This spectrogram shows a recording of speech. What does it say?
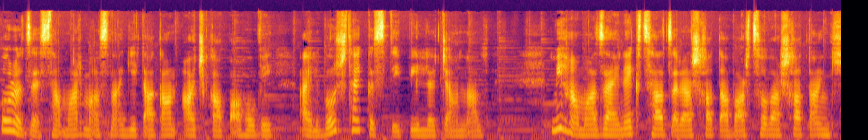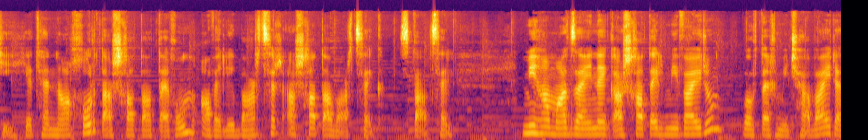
որը ձեզ համար մասնագիտական աճ կապահովի, այլ ոչ թե կստիպի լճանալ։ Մի համաձայնեք ցածր աշխատավարձով աշխատանքի, եթե նախորդ աշխատատեղում ավելի բարձր աշխատավարձ եք ստացել։ Մի համաձայնեք աշխատել մի վայրում, որտեղ միջավայրը,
